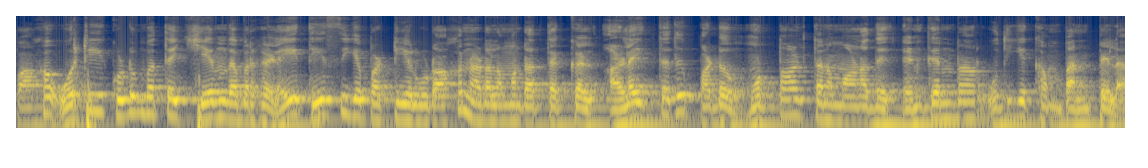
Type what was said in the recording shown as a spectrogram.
குறிப்பாக ஒரே குடும்பத்தைச் சேர்ந்தவர்களை தேசிய பட்டியலூடாக நாடாளுமன்றத்துக்கள் அழைத்தது படு முட்டாள்தனமானது என்கின்றார் உதய கம்பன் பில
